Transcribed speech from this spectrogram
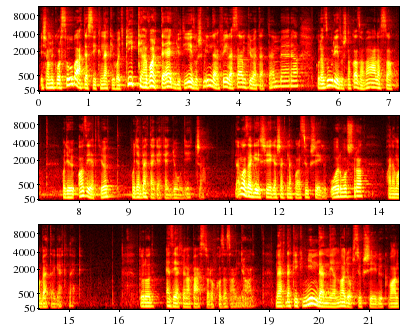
És amikor szóvá teszik neki, hogy kikkel vagy te együtt Jézus mindenféle számkivetett emberrel, akkor az Úr Jézusnak az a válasza, hogy ő azért jött, hogy a betegeket gyógyítsa. Nem az egészségeseknek van szükségük orvosra, hanem a betegeknek. Tudod, ezért jön a pásztorokhoz az angyal. Mert nekik mindennél nagyobb szükségük van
